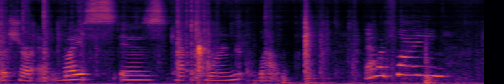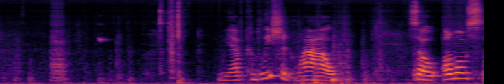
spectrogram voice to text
what your advice is, Capricorn. Wow, that went flying. We have completion. Wow. So almost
